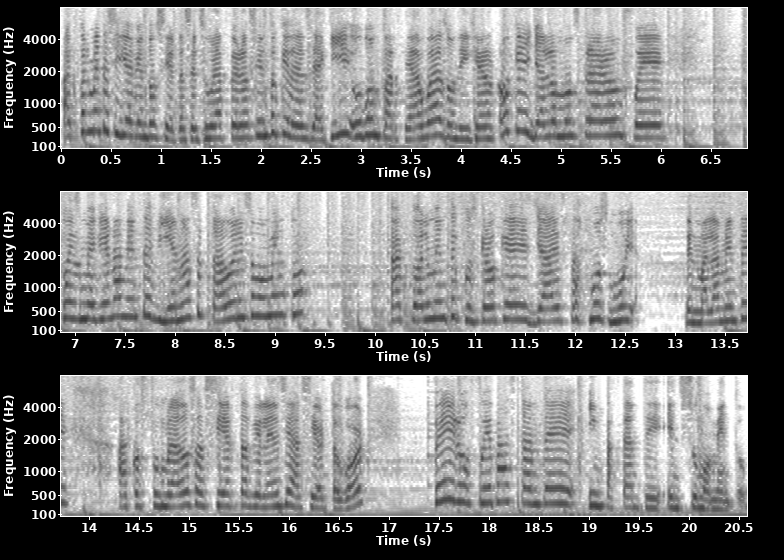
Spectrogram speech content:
Actualmente sigue habiendo cierta censura, pero siento que desde aquí hubo un parteaguas donde dijeron, ok, ya lo mostraron, fue pues medianamente bien aceptado en ese momento. Actualmente pues creo que ya estamos muy en malamente acostumbrados a cierta violencia, a cierto gore pero fue bastante impactante en su momento.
